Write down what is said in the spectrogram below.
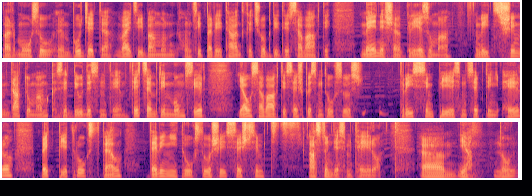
par mūsu budžeta vajadzībām un, un cipari tādi, ka šobrīd ir savākti mēneša griezumā līdz šim datumam, kas ir 20. decembrim, mums ir jau savākti 16 tūkstoši 357 eiro, bet pietrūkst vēl 9680 eiro. Um, jā, nu,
